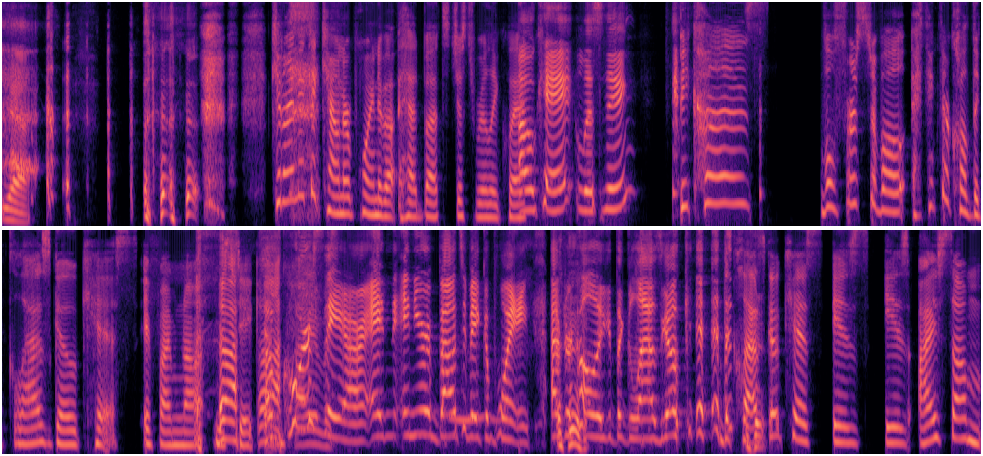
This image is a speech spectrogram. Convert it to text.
Yeah. Can I make a counterpoint about headbutts just really quick? okay, listening. Because, well, first of all, I think they're called the Glasgow Kiss, if I'm not mistaken. Of course they are, and and you're about to make a point after calling it the Glasgow Kiss. the Glasgow Kiss is is I saw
